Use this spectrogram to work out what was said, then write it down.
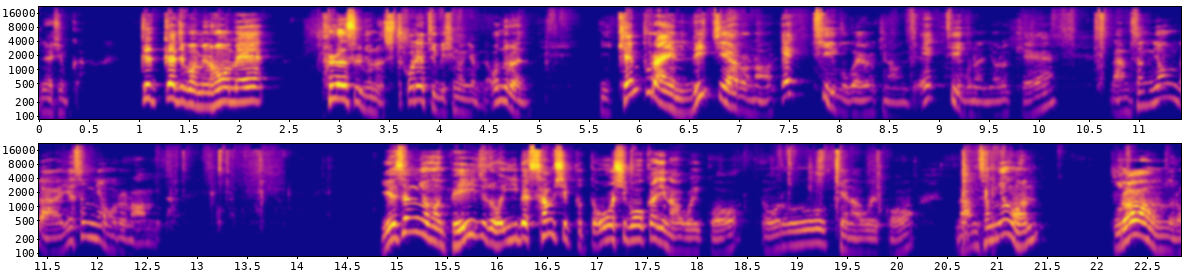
안녕하십니까. 끝까지 보면 홈에 플러스를 주는 스코리아 TV 신강입니다. 오늘은 이 캠프라인 리지아로 나온 액티브가 이렇게 나오는데 액티브는 이렇게 남성용과 여성용으로 나옵니다. 여성용은 베이지로 230부터 55까지 나오고 있고 이렇게 나오고 있고 남성용은 브라운으로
